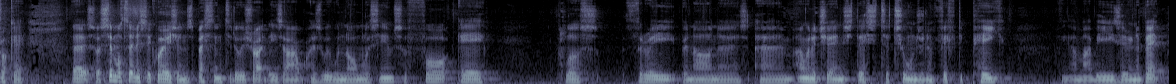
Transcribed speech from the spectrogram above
Okay, uh, so simultaneous equations, best thing to do is write these out as we would normally see them. So 4a plus 3 bananas. Um, I'm going to change this to 250p. I think that might be easier in a bit.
